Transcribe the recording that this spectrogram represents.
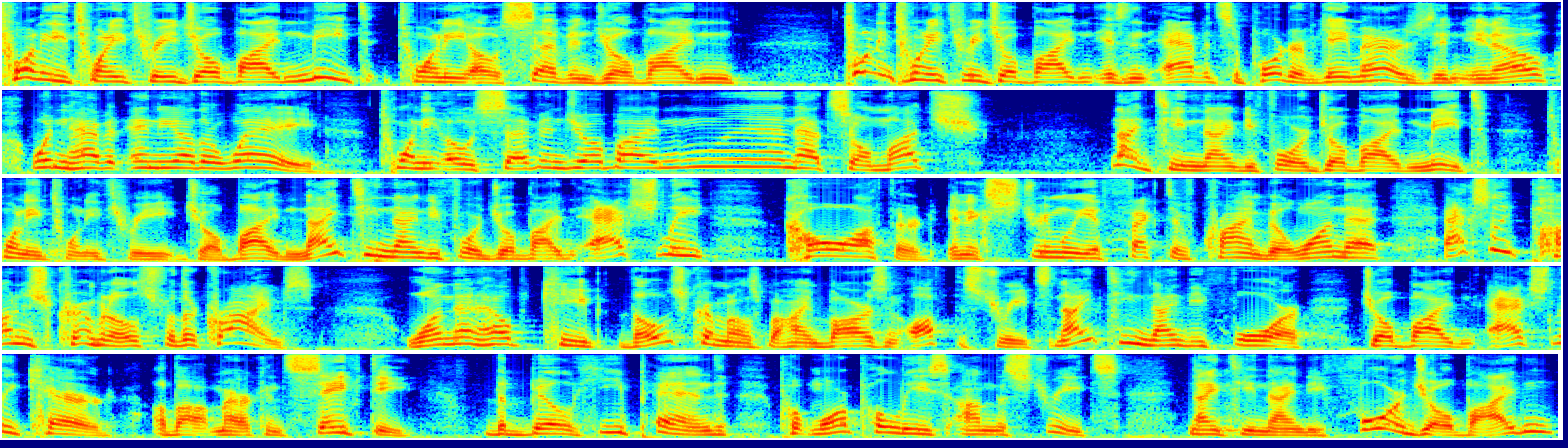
2023 Joe Biden meet 2007 Joe Biden. 2023 Joe Biden is an avid supporter of gay marriage, didn't you know? Wouldn't have it any other way. 2007 Joe Biden, eh, not so much. 1994 Joe Biden meet 2023 Joe Biden. 1994 Joe Biden actually co-authored an extremely effective crime bill, one that actually punished criminals for their crimes one that helped keep those criminals behind bars and off the streets. 1994, Joe Biden actually cared about American safety. The bill he penned put more police on the streets. 1994, Joe Biden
